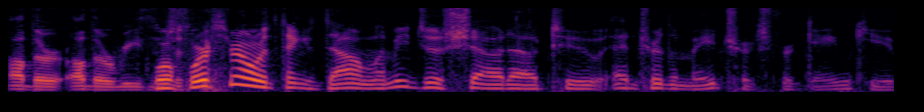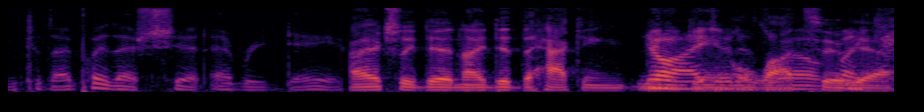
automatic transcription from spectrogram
other other reasons. Well, if we're throwing things down, let me just shout out to Enter the Matrix for GameCube because I play that shit every day. I actually did, and I did the hacking No, I game did a lot well. too. Like- yeah,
